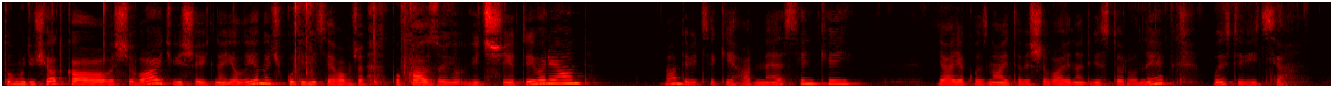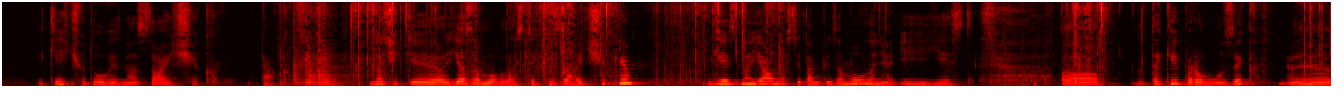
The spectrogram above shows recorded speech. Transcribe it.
Тому дівчатка вишивають, вішають на ялиночку. Дивіться, я вам вже показую відшитий варіант. Да, дивіться, який гарнесенький. Я, як ви знаєте, вишиваю на дві сторони. Ось дивіться, який чудовий у нас зайчик. Так, значить, е, я замовила такі зайчики. Є наявності, там під замовлення і є. Такий паровозик. Е,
